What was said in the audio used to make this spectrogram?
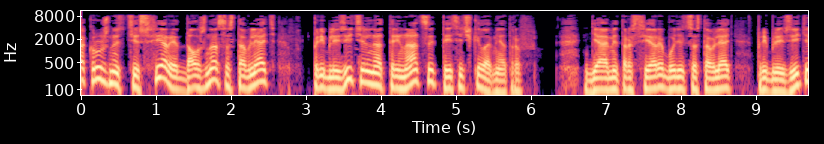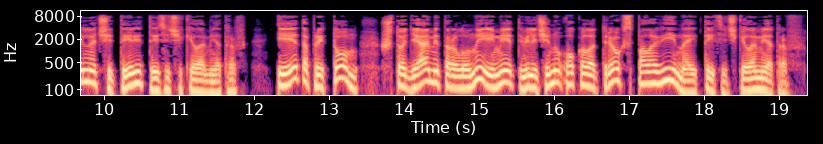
окружности сферы должна составлять приблизительно тринадцать тысяч километров. Диаметр сферы будет составлять приблизительно четыре тысячи километров, И это при том, что диаметр Луны имеет величину около трех с половиной тысяч километров.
